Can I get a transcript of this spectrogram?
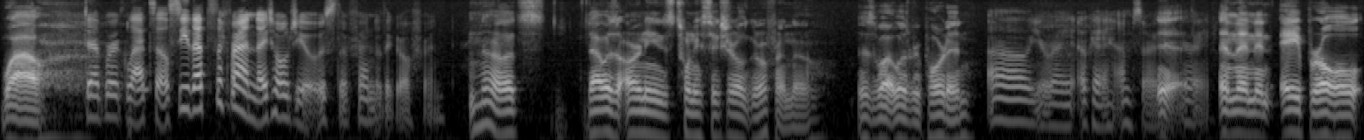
Wow. Deborah Glatzel. See, that's the friend. I told you it was the friend of the girlfriend. No, that's that was Arne's 26 year old girlfriend, though. Is what was reported. Oh, you're right. Okay, I'm sorry. Yeah. Right. And then in April,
